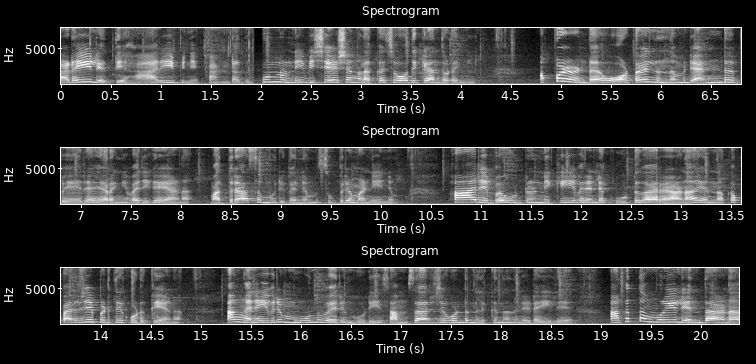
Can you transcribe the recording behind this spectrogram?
കടയിലെത്തിയ ഹാരീബിനെ കണ്ടതും ഉണ്ണുണ്ണി വിശേഷങ്ങളൊക്കെ ചോദിക്കാൻ തുടങ്ങി. അപ്പോഴുണ്ട് ഓട്ടോയിൽ നിന്നും രണ്ട് പേര് ഇറങ്ങി വരികയാണ്. മദ്രാസ് മുരുകനും സുബ്രഹ്മണ്യനും. ഹാരിബ് ഉണ്ണുണ്ണിക്ക് ഇവരെന്റെ കൂട്ടുകാരാണ് എന്നൊക്കെ പരിചയപ്പെടുത്തി കൊടുക്കുകയാണ്. അങ്ങനെ ഇവർ പേരും കൂടി സംസാരിച്ചു കൊണ്ട് നിൽക്കുന്നതിനിടയിൽ അകത്ത മുറിയിൽ എന്താണ്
